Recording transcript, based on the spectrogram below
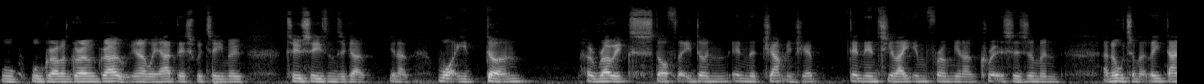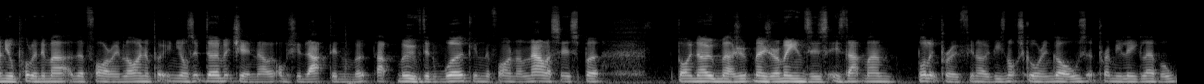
will will grow and grow and grow. You know, we had this with Teemu two seasons ago. You know, what he'd done, heroic stuff that he'd done in the championship, didn't insulate him from you know criticism and and ultimately Daniel pulling him out of the firing line and putting Josip Drmic in. Now, obviously, that didn't that move didn't work in the final analysis, but by no measure measure of means is is that man bulletproof. You know, if he's not scoring goals at Premier League level,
